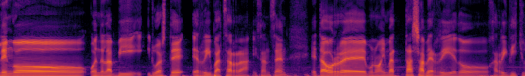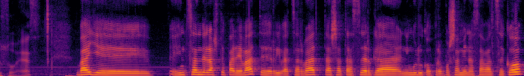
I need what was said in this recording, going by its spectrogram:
Lehengo oen dela bi hiru aste herri batzarra izan zen, eta hor, e, bueno, hainbat tasa berri edo jarri dituzu, ez? Bai, e, egin zan dela aste pare bat, herri batzar bat, tasa eta zerga inguruko proposamena zabaltzeko,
